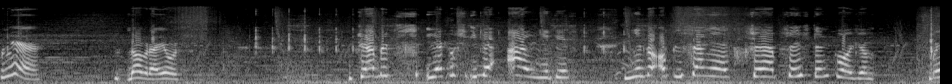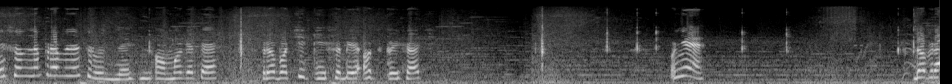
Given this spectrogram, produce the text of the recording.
Nie. Dobra, już. Trzeba być jakoś idealnie, to jest nie do opisania jak trzeba przejść ten poziom. Bo jest on naprawdę trudny. O, mogę te robociki sobie odpychać. O nie! Dobra,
